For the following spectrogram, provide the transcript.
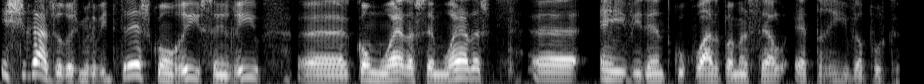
E chegados a 2023, com Rio, sem Rio, uh, com moedas, sem moedas, uh, é evidente que o quadro para Marcelo é terrível, porque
